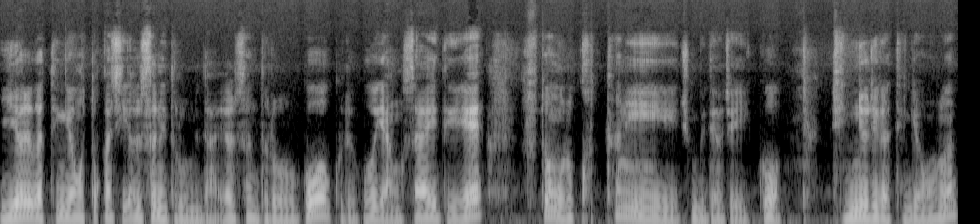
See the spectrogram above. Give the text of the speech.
2열 같은 경우 똑같이 열선이 들어옵니다. 열선 들어오고, 그리고 양 사이드에 수동으로 커튼이 준비되어져 있고, 뒷유리 같은 경우는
